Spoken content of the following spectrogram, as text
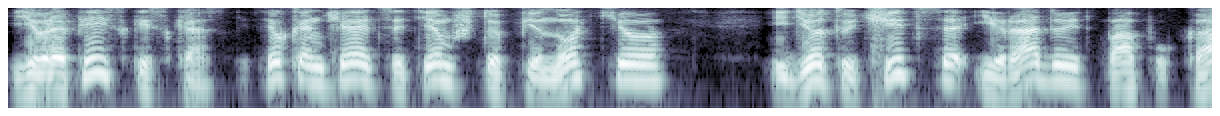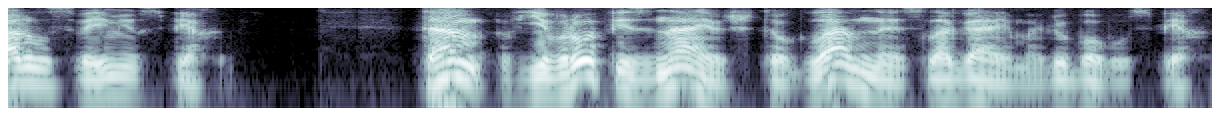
В европейской сказке все кончается тем, что Пиноккио идет учиться и радует папу Карлу своими успехами. Там, в Европе, знают, что главное слагаемое любого успеха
